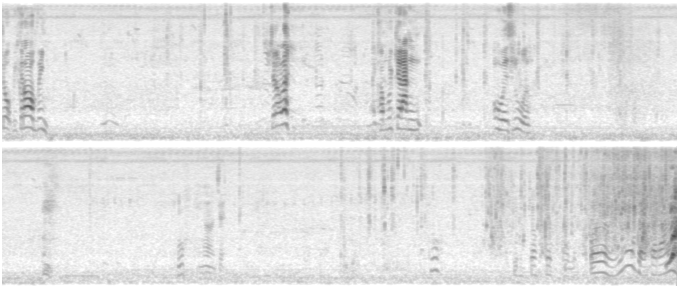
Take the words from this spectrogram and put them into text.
ចូលពីក្រមវិញច្រៅលេអញខំដូចច្រាំងអូយស្រួលអូណាចេះ ចុះទៅពើយូតែតារាវ៉ា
